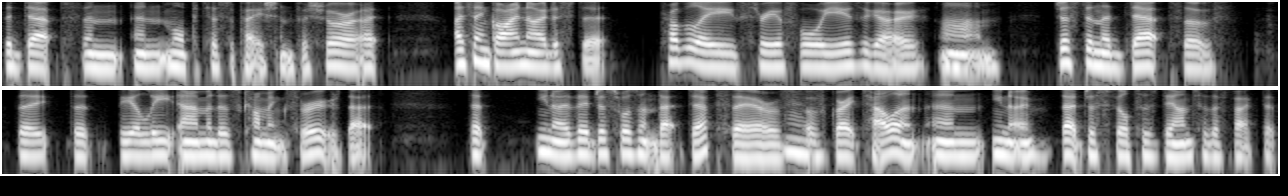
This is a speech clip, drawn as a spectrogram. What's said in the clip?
the depth and, and more participation for sure. I, I think I noticed it probably three or four years ago, um, just in the depth of the, the the elite amateurs coming through. That that you know there just wasn't that depth there of, of great talent, and you know that just filters down to the fact that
